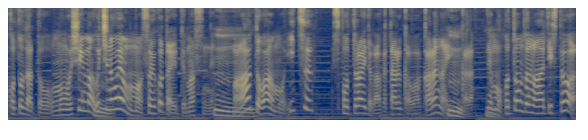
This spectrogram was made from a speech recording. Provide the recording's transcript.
ことだと思うし、まあ、うんうちの親もまあそういうことは言ってますね。うん。まあ、あとはもういつスポットライトが当たるかわからないから、うん。でもほとんどのアーティストは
